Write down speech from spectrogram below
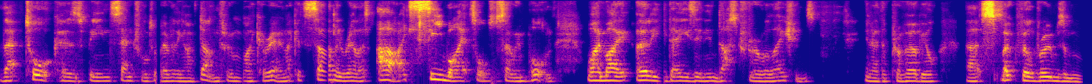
that talk has been central to everything I've done through my career. And I could suddenly realize, ah, I see why it's all so important, why my early days in industrial relations, you know, the proverbial uh, smoke filled rooms and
